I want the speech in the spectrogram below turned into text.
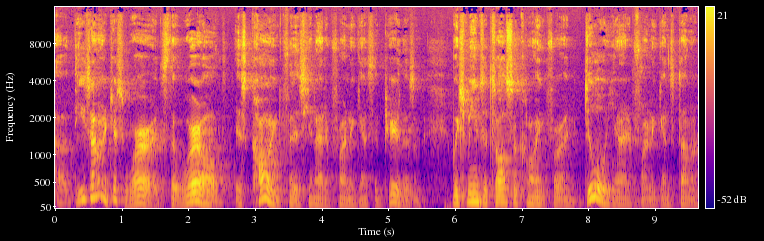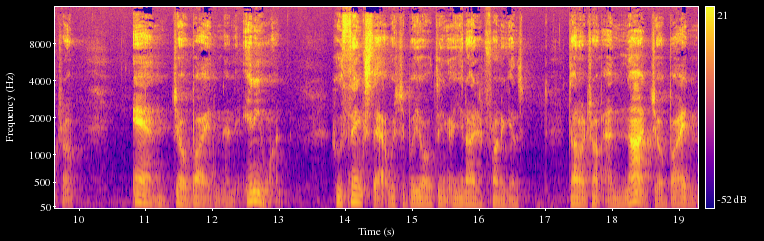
Uh, these aren't just words. The world is calling for this united front against imperialism, which means it's also calling for a dual united front against Donald Trump and Joe Biden. And anyone who thinks that we should be holding a united front against Donald Trump and not Joe Biden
